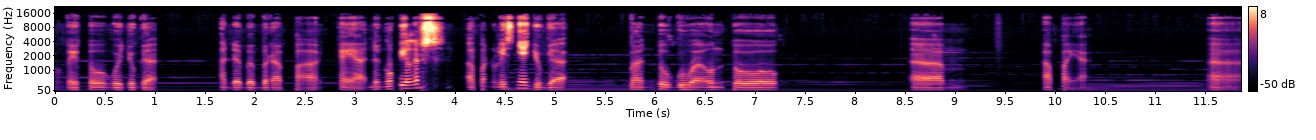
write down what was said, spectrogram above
Waktu itu gue juga ada beberapa kayak The Ngopilers uh, penulisnya juga bantu gue untuk um, apa ya uh,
